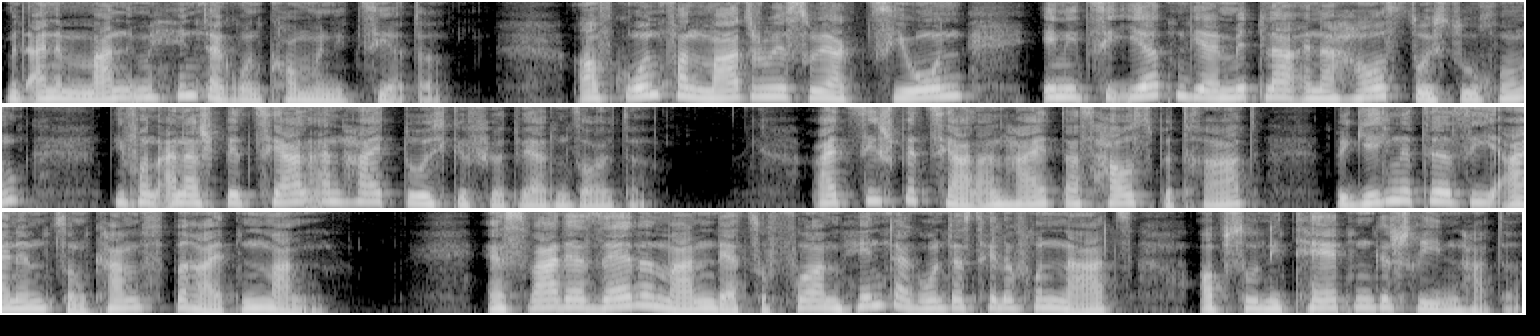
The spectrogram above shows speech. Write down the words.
mit einem Mann im Hintergrund kommunizierte. Aufgrund von Marjories Reaktion initiierten die Ermittler eine Hausdurchsuchung, die von einer Spezialeinheit durchgeführt werden sollte. Als die Spezialeinheit das Haus betrat, begegnete sie einem zum Kampf bereiten Mann. Es war derselbe Mann, der zuvor im Hintergrund des Telefonats Obszönitäten geschrien hatte.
